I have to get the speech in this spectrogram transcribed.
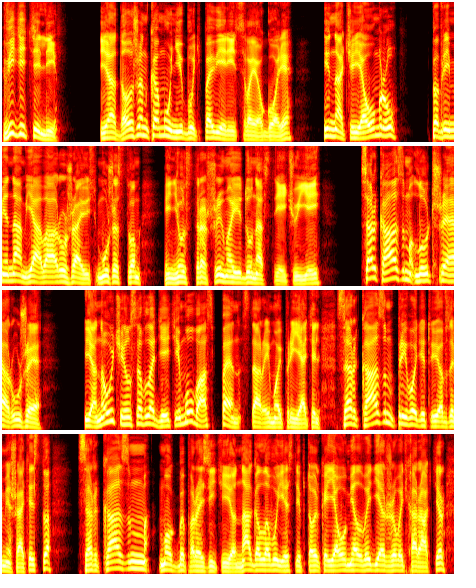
«Видите ли, я должен кому-нибудь поверить свое горе, иначе я умру». По временам я вооружаюсь мужеством и неустрашимо иду навстречу ей. Сарказм — лучшее оружие. Я научился владеть им у вас, Пен, старый мой приятель. Сарказм приводит ее в замешательство. Сарказм мог бы поразить ее на голову, если б только я умел выдерживать характер —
